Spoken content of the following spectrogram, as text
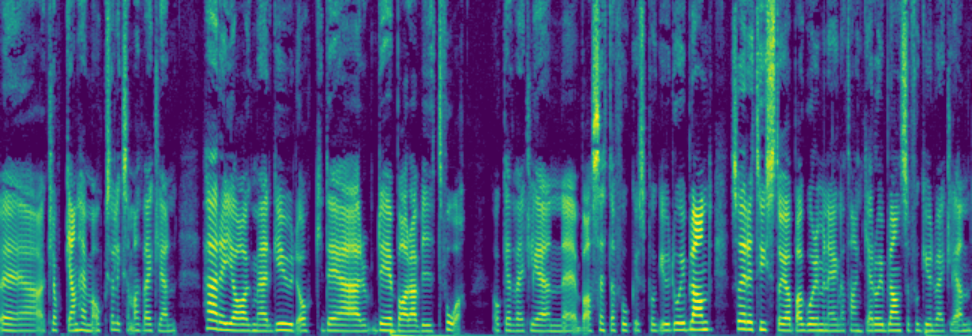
eh, klockan hemma också. Liksom, att verkligen, här är jag med Gud och det är, det är bara vi två. Och att verkligen eh, bara sätta fokus på Gud. Och ibland så är det tyst och jag bara går i mina egna tankar och ibland så får Gud verkligen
